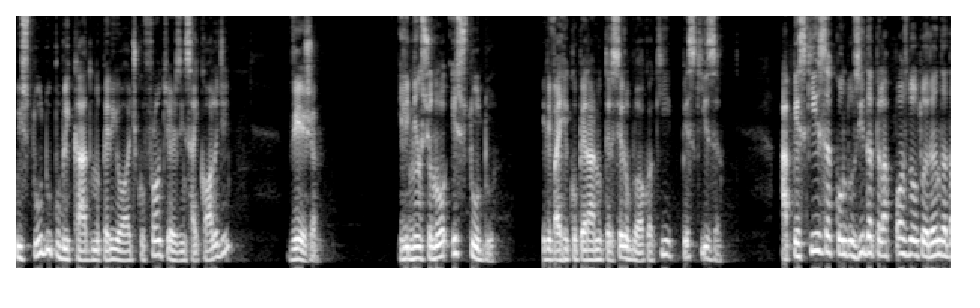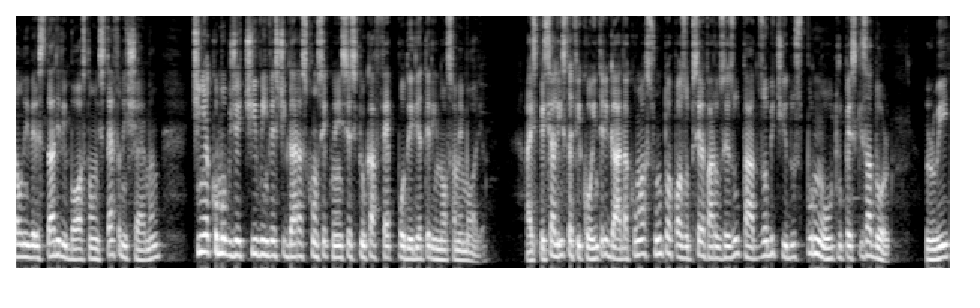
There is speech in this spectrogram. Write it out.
o estudo publicado no periódico Frontiers in Psychology? Veja, ele mencionou estudo. Ele vai recuperar no terceiro bloco aqui pesquisa. A pesquisa conduzida pela pós-doutoranda da Universidade de Boston, Stephanie Sherman, tinha como objetivo investigar as consequências que o café poderia ter em nossa memória. A especialista ficou intrigada com o assunto após observar os resultados obtidos por um outro pesquisador, Louis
